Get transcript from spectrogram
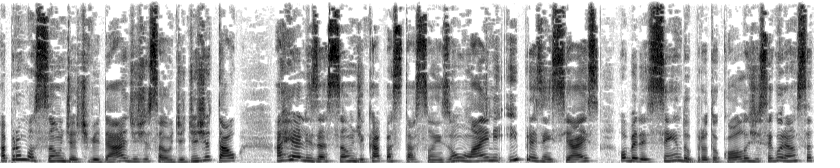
a promoção de atividades de saúde digital, a realização de capacitações online e presenciais, obedecendo protocolos de segurança,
